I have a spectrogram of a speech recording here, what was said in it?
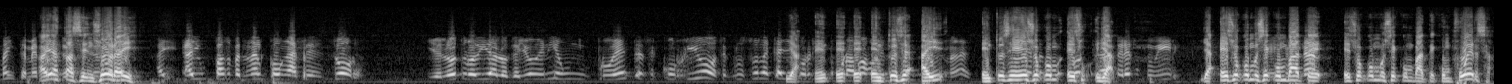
20 metros. Hay hasta ascensor ahí. Hay, hay un paso peatonal con ascensor y el otro día lo que yo venía, un imprudente se corrió, se cruzó la calle corriendo por abajo entonces ahí, entonces eso como eso ya, ya eso cómo se combate, eso cómo se combate con fuerza.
